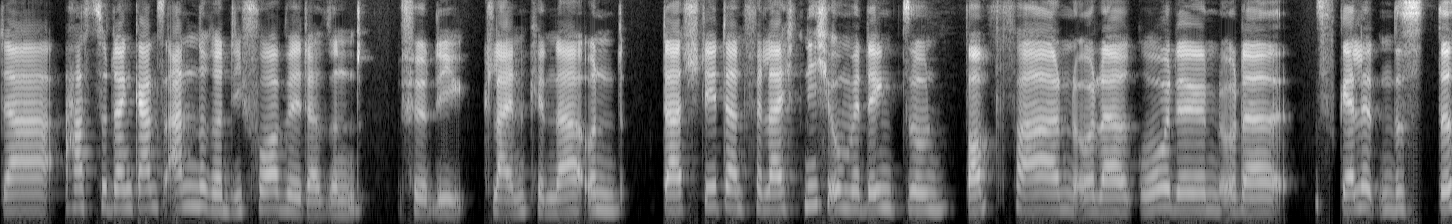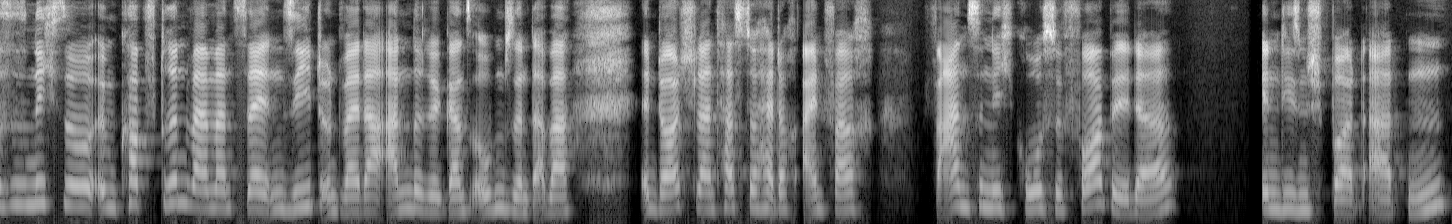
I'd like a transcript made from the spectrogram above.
Da hast du dann ganz andere, die Vorbilder sind für die kleinen Kinder. Und da steht dann vielleicht nicht unbedingt so ein Bobfahren oder Rodeln oder Skeleton. Das, das ist nicht so im Kopf drin, weil man es selten sieht und weil da andere ganz oben sind. Aber in Deutschland hast du halt auch einfach wahnsinnig große Vorbilder in diesen Sportarten.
